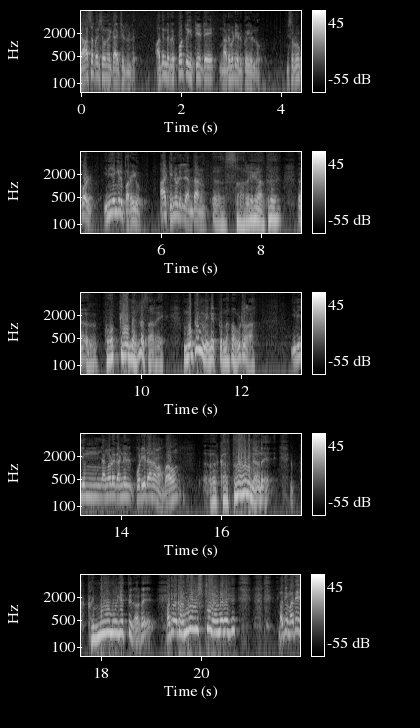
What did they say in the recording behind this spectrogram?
രാസപരിശോധനയ്ക്ക് അയച്ചിട്ടുണ്ട്. അതിന്റെ റിപ്പോർട്ട് കിട്ടിയിട്ടേ നടപടി എടുക്കുകയുള്ളൂ. മിസ്റ്റർ റൂക്കോൾ ഇനിയെങ്കിലും പറയൂ ആ ടിന്നുള്ളിൽ എന്താണ്? സാറേ അത് കോക്കൈൻ അല്ല സാറേ. മുഖം മിനുക്കുന്ന പൗഡറാ. ഇനിയും ഞങ്ങളുടെ കണ്ണിൽ പൊടിയിടാനാണോ ഭാവം? കർത്താവിനാണ് കന്യാമൃഗത്തിനാണ്. കണ്ണുഷ്ടിയാണ് മതി മതി.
